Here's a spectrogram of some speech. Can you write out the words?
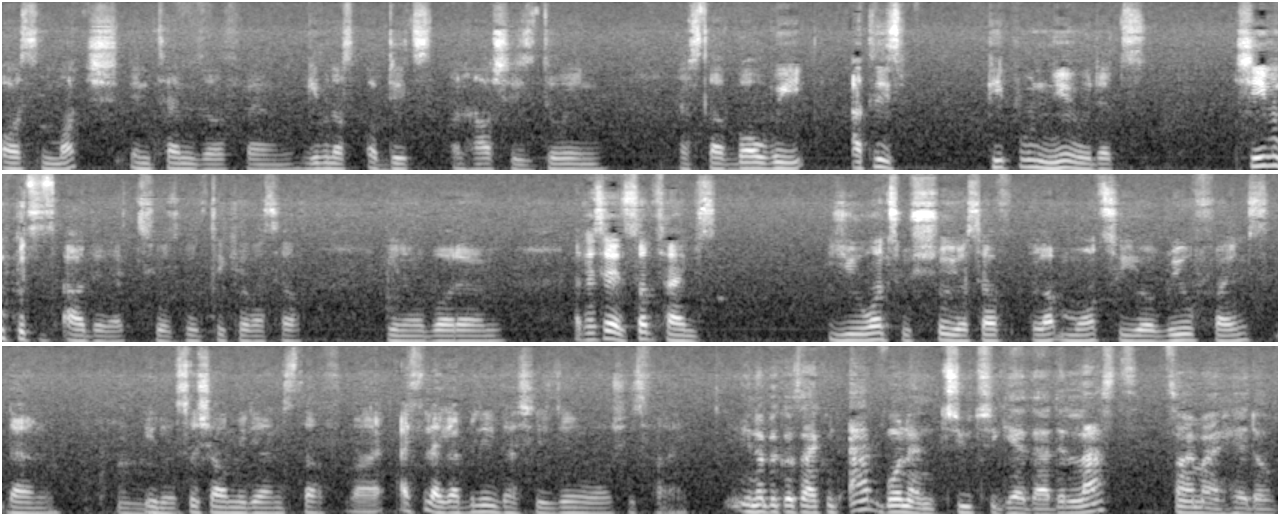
us much in terms of um, giving us updates on how she's doing and stuff. But we, at least, people knew that she even put it out there that she was going to take care of herself, you know. But um, like I said, sometimes you want to show yourself a lot more to your real friends than you know social media and stuff. But I, I feel like I believe that she's doing well. She's fine. You know, because I could add one and two together. The last time I heard of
